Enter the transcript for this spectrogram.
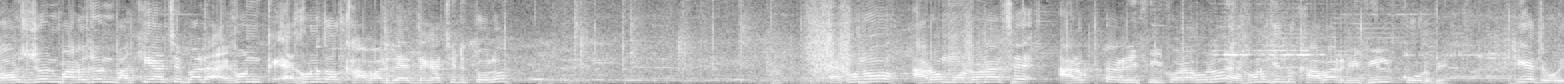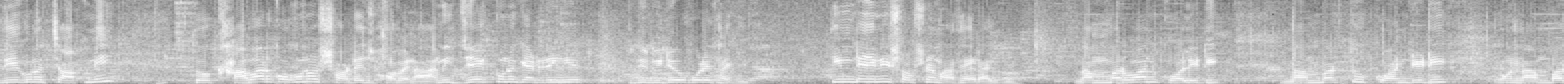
দশজন বারো জন বাকি আছে বাট এখন এখনও তো খাবার দেখাচ্ছি একটু তোলো। এখনও আরও মটন আছে, আর একটা রিফিল করা হলো। এখনও কিন্তু খাবার রিফিল করবে। ঠিক আছে? ওই ওইদিকে কোনো চাপ নেই। তো খাবার কখনো শর্টেজ হবে না। আমি যে কোনো ক্যাটারিংয়ে যদি ভিডিও করে থাকি, তিনটে জিনিস সবসময় মাথায় রাখবেন number one quality number two quantity এবং নাম্বার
